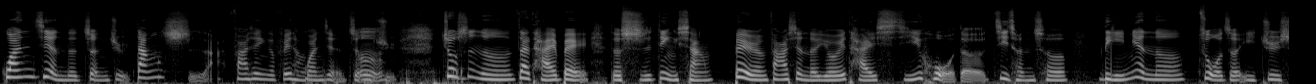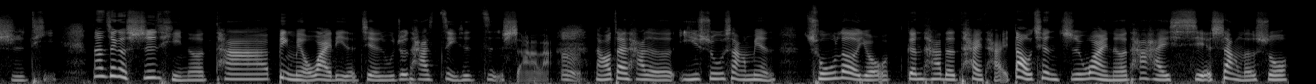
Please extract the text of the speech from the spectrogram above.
关键的证据，当时啊，发现一个非常关键的证嗯据，就是呢，在台北的石定乡被人发现的有一台熄火的计程车，里面呢坐着一具尸体。那这个尸体呢，他并没有外力的介入，就是他自己是自杀啦。嗯，然后在他的遗书上面，除了有跟他的太太道歉之外呢，他还写上了说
